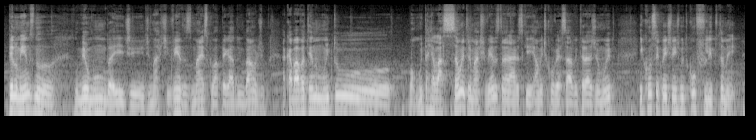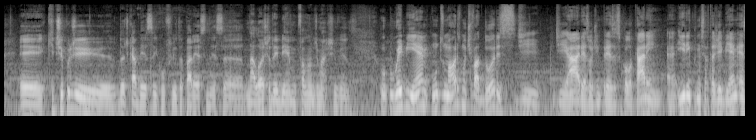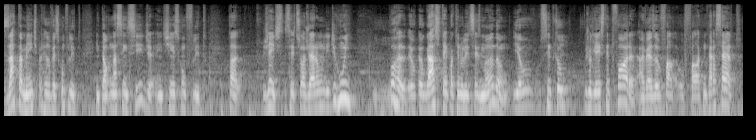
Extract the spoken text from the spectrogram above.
pelo menos no, no meu mundo aí de, de marketing e vendas, mais com a pegada inbound, acabava tendo muito bom, muita relação entre marketing e vendas, então eram áreas que realmente conversavam, interagiam muito, e consequentemente muito conflito também. É, que tipo de dor de cabeça e conflito aparece nessa na lógica do IBM falando de marketing e vendas? O, o IBM, um dos maiores motivadores de de áreas ou de empresas colocarem, é, irem para uma estratégia IBM exatamente para resolver esse conflito. Então, na Sensidia, a gente tinha esse conflito. Tá, gente, vocês só geram um lead ruim. Uhum. Porra, eu, eu, gasto tempo aqui no lead que vocês mandam e eu sinto que Sim. eu joguei esse tempo fora, ao invés de eu, fal eu falar com o cara certo.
